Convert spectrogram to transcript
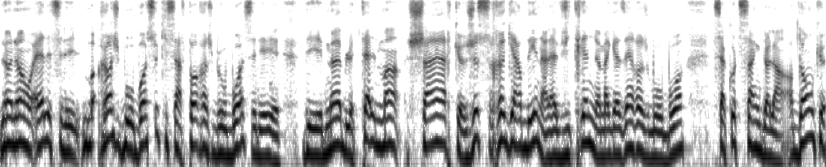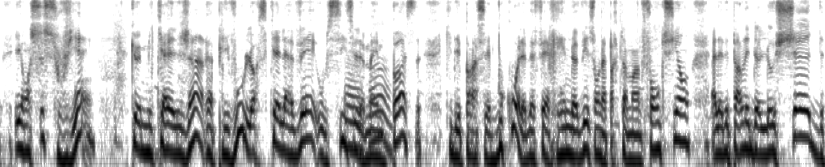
Non, non, elle, c'est les Roche-Beaubois. Ceux qui savent pas, Roche-Beaubois, c'est des, des meubles tellement chers que juste regarder dans la vitrine d'un magasin Roche-Beaubois, ça coûte 5 dollars. Donc, et on se souvient que Michael Jean, rappelez-vous, lorsqu'elle avait aussi c'est le même poste, qui dépensait beaucoup, elle avait fait rénover son appartement de fonction, elle avait parlé de l'eau chaude,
